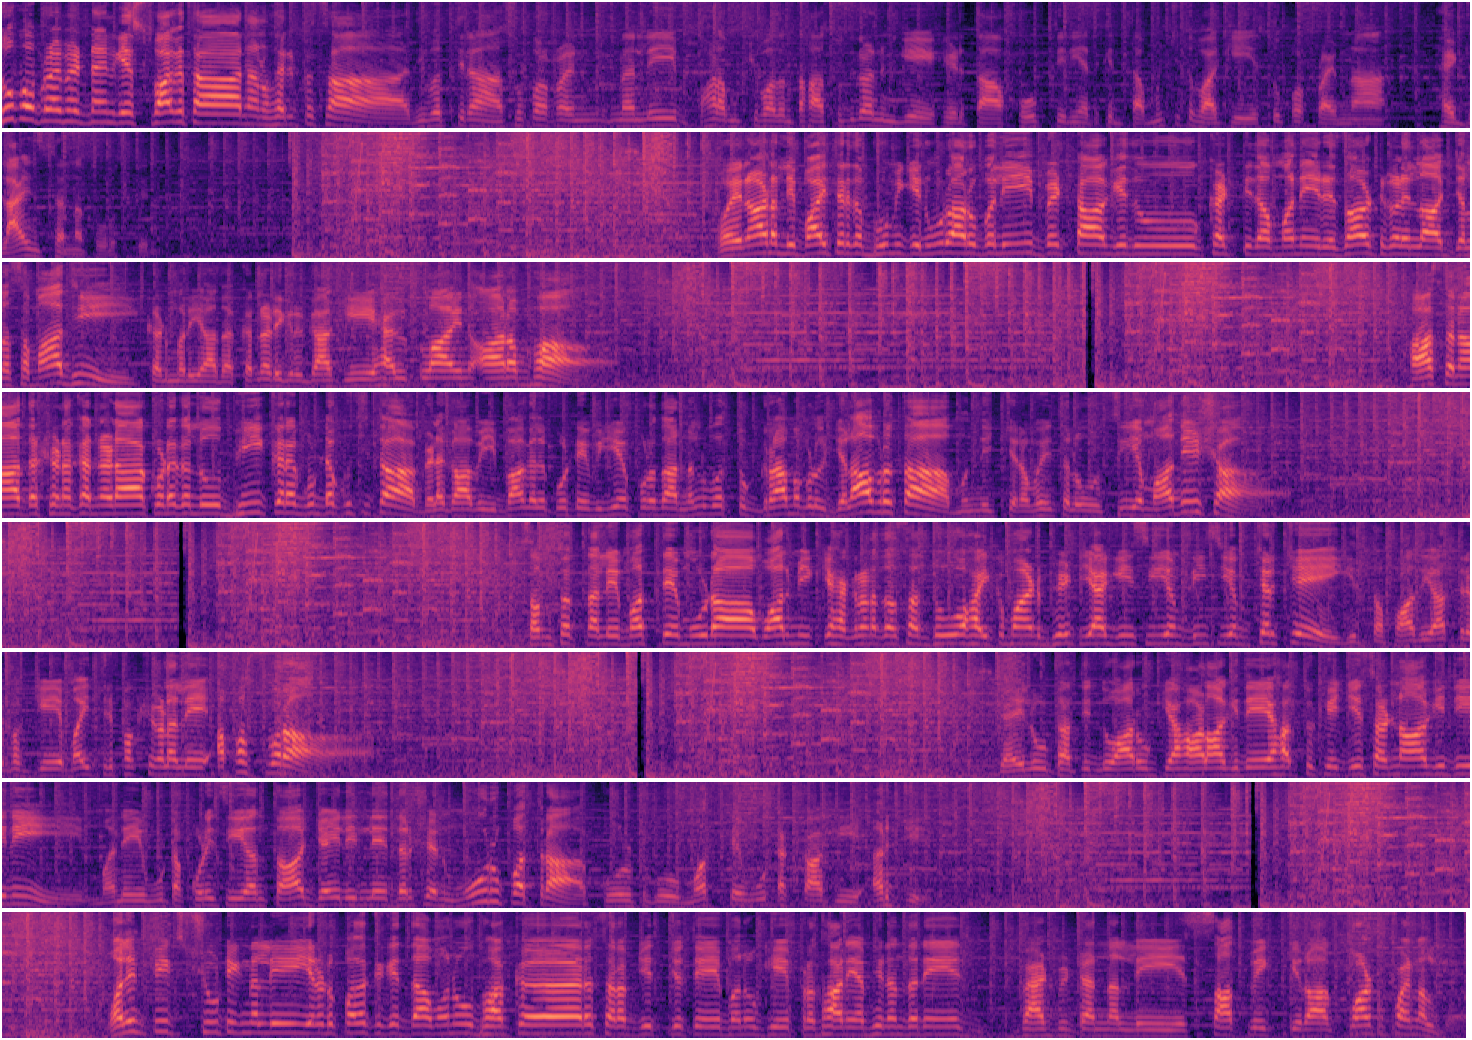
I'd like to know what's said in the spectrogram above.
Super primate ನೈನ್ಗೆ ಸ್ವಾಗತ. ನಾನು ಹರಿಪ್ರಸಾದ್. ಇವತ್ತಿನ ಸೂಪರ್ ಪ್ರೈಮ್ನಲ್ಲಿ ಬಹಳ ಮುಖ್ಯವಾದಂತಹ ಸುದ್ದಿಗಳನ್ನು ನಿಮಗೆ ಹೇಳ್ತಾ ಹೋಗ್ತೀನಿ. ಅದಕ್ಕಿಂತ ಮುಂಚಿತವಾಗಿ ಸೂಪರ್ ಪ್ರೈಮ್ನ ಹೆಡ್ಲೈನ್ಸ್ ಅನ್ನು ತೋರಿಸ್ತೀನಿ. ವಯನಾಡಲ್ಲಿ ಬಾಯಿ ತೆರೆದ ಭೂಮಿಗೆ ನೂರಾರು ಬಲಿ ಬೆಟ್ಟ ಅಗೆದು ಕಟ್ಟಿದ ಮನೆ ರೆಸಾರ್ಟ್ಗಳೆಲ್ಲ ಜಲಸಮಾಧಿ. ಕಣ್ಮರೆಯಾದ ಕನ್ನಡಿಗರಿಗಾಗಿ ಹೆಲ್ಪ್ ಲೈನ್ ಆರಂಭ. ಹಾಸನ, ದಕ್ಷಿಣ ಕನ್ನಡ ಕೊಡಗಲು ಭೀಕರ ಗುಡ್ಡ ಕುಸಿತ, ಬೆಳಗಾವಿ, ಬಾಗಲಕೋಟೆ, ವಿಜಯಪುರದ ನಲವತ್ತು ಗ್ರಾಮಗಳು ಜಲಾವೃತ, ಮುನ್ನೆಚ್ಚರ ವಹಿಸಲು ಸಿಎಂ ಆದೇಶ. ಸಂಸತ್ನಲ್ಲಿ ಮತ್ತೆ ಮೂಡ ವಾಲ್ಮೀಕಿ ಹಗರಣದ ಸದ್ದು, ಹೈಕಮಾಂಡ್ ಭೇಟಿಯಾಗಿ ಸಿಎಂ, ಡಿಸಿಎಂ ಚರ್ಚೆ, ಇಂಥ ಪಾದಯಾತ್ರೆ ಬಗ್ಗೆ ಮೈತ್ರಿ ಪಕ್ಷಗಳಲ್ಲೇ ಅಪಸ್ವರ. ಜೈಲೂಟ ತಿಂದು ಆರೋಗ್ಯ ಹಾಳಾಗಿದೆ. ಹತ್ತು ಕೆಜಿ ಸಣ್ಣ ಆಗಿದ್ದೀನಿ. ಮನೆ ಊಟ ಕೊಡಿಸಿ ಅಂತ ಜೈಲಿಲ್ಲೇ ದರ್ಶನ್ ಮೂರು ಪತ್ರ ಕೋರ್ಟ್ಗೂ ಮತ್ತೆ ಊಟಕ್ಕಾಗಿ ಅರ್ಜಿ. ಒಲಿಂಪಿಕ್ಸ್ ಶೂಟಿಂಗ್ನಲ್ಲಿ ಎರಡು ಪದಕ ಗೆದ್ದ ಮನು ಭಾಕರ್, ಸರಬ್ಜಿತ್ ಜೊತೆ ಮನುಗೆ ಪ್ರಧಾನಿ ಅಭಿನಂದನೆ. ಬ್ಯಾಡ್ಮಿಂಟನ್ನಲ್ಲಿ ಸಾತ್ವಿಕ್ ಚಿರಾಗ್ ಕ್ವಾರ್ಟರ್ ಫೈನಲ್ಗೆ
